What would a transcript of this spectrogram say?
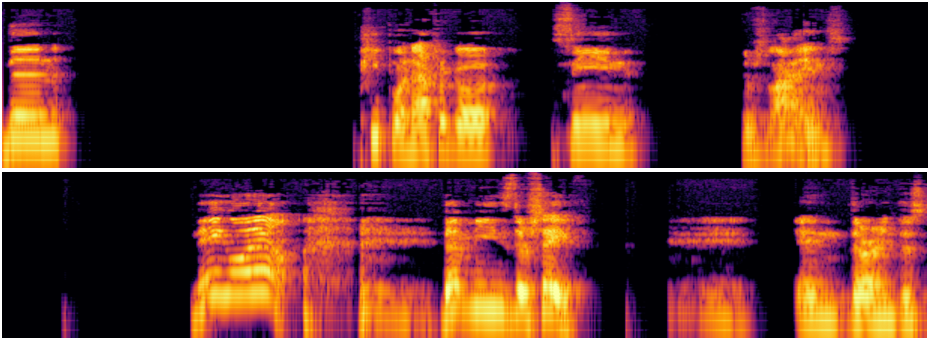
Then people in Africa seeing there's lions. They ain't going out. that means they're safe in during this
